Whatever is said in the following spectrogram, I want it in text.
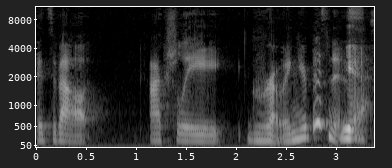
it's about actually growing your business. Yes.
